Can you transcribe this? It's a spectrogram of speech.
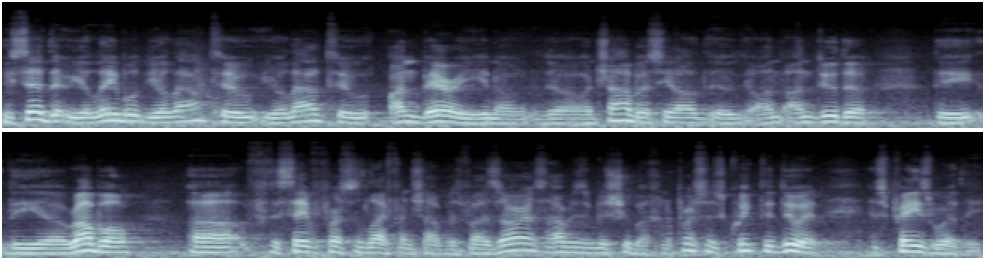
We said that you're labeled, you're allowed to, you're allowed to unbury, you know, the, on Shabbos, you know, un, undo the the the uh, rubble uh, to save a person's life on Shabbos. And a person who's quick to do it is praiseworthy.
